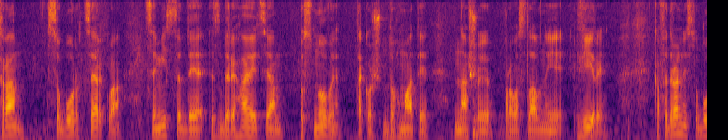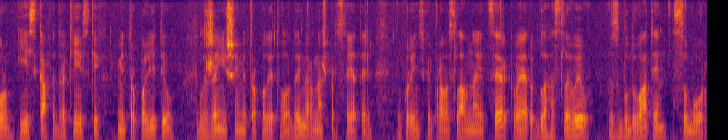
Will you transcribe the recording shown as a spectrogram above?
Храм, собор, церква це місце, де зберігаються основи, також догмати нашої православної віри. Кафедральний собор є кафедра київських митрополітів. Блаженніший митрополит Володимир, наш предстоятель Української православної церкви, благословив збудувати собор.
